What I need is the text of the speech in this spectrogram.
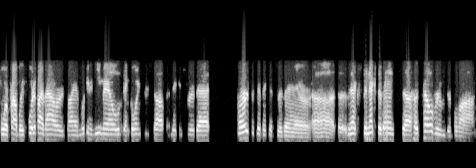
for probably four to five hours, I am looking at emails and going through stuff and making sure that birth certificates are there. Uh, the next the next event, uh, hotel rooms are blocked.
